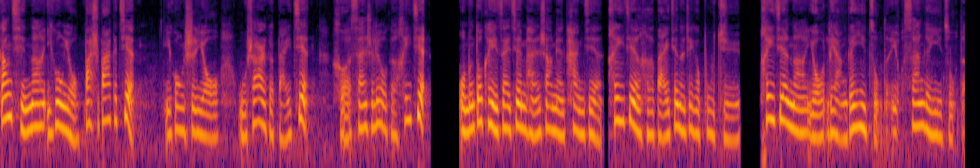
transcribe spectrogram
钢琴呢，一共有八十八个键，一共是有五十二个白键和三十六个黑键。我们都可以在键盘上面看见黑键和白键的这个布局。黑键呢有两个一组的，有三个一组的，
